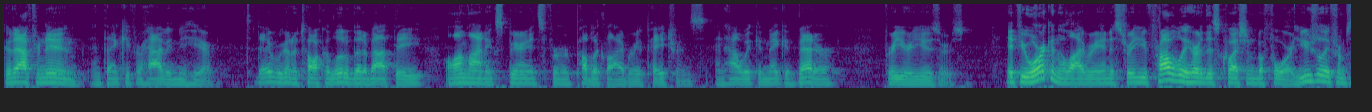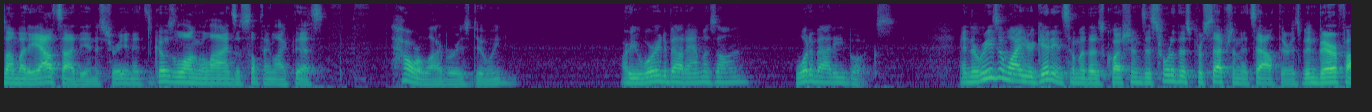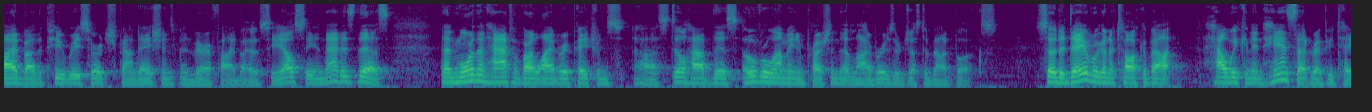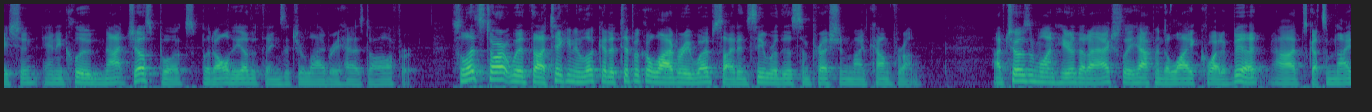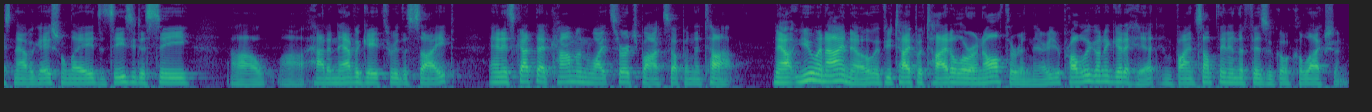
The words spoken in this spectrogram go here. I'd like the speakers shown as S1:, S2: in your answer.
S1: Good afternoon, and thank you for having me here. Today we're going to talk a little bit about the online experience for public library patrons and how we can make it better for your users. If you work in the library industry, you've probably heard this question before, usually from somebody outside the industry, and it goes along the lines of something like this. How are libraries doing? Are you worried about Amazon? What about ebooks? And the reason why you're getting some of those questions is sort of this perception that's out there. It's been verified by the Pew Research Foundation, it's been verified by OCLC, and that is this, that more than half of our library patrons uh, still have this overwhelming impression that libraries are just about books. So today we're going to talk about how we can enhance that reputation and include not just books, but all the other things that your library has to offer. So let's start with uh, taking a look at a typical library website and see where this impression might come from. I've chosen one here that I actually happen to like quite a bit. Uh, it's got some nice navigational aids. It's easy to see uh, uh, how to navigate through the site. And it's got that common white search box up in the top. Now, you and I know if you type a title or an author in there, you're probably going to get a hit and find something in the physical collection.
